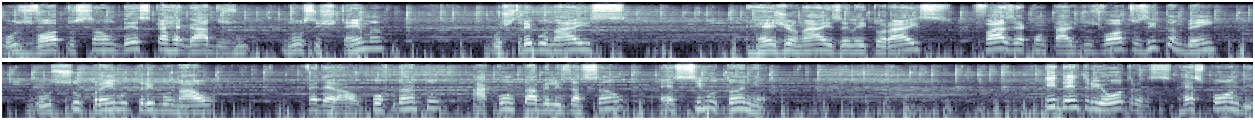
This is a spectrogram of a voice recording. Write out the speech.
os votos são descarregados no sistema, os tribunais regionais eleitorais fazem a contagem dos votos e também o Supremo Tribunal Federal. Portanto, a contabilização é simultânea e dentre outras, responde:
